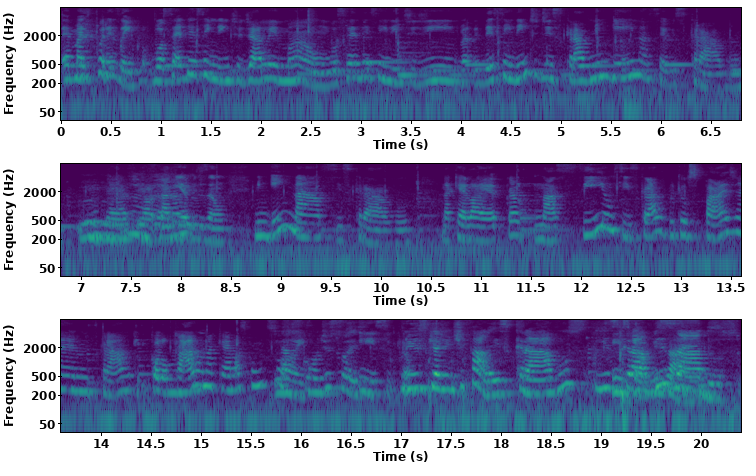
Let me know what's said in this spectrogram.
É, mas, por exemplo, você é descendente de alemão, você é descendente de índio, descendente de escravo, ninguém nasceu escravo, Uhum. né? Assim, na minha visão. Ninguém nasce escravo. Naquela época, nasciam-se escravos porque os pais já eram escravos, que colocaram naquelas Nas condições. condições. Isso. Por isso que a gente fala, escravos escravos e escravizados,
